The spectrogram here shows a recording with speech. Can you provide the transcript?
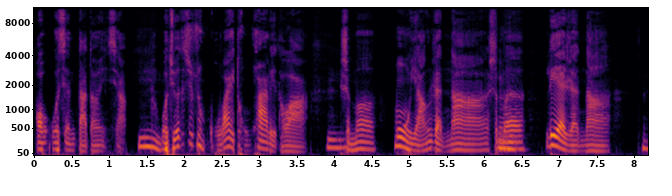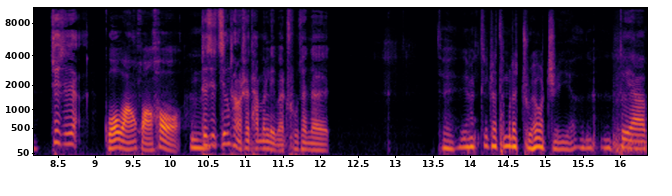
哦，我先打断一下，嗯，我觉得这种国外童话里头啊，嗯什么牧羊人呐、什么猎人呐、对这些国王、皇后，嗯这些经常是他们里面出现的。对，因为这这他们的主要职业对呀、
